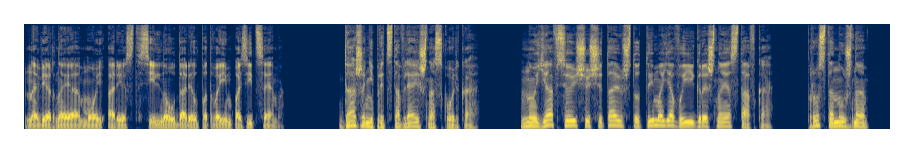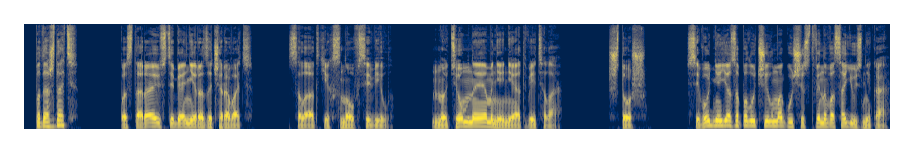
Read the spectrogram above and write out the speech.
«Наверное, мой арест сильно ударил по твоим позициям». «Даже не представляешь, насколько. Но я все еще считаю, что ты моя выигрышная ставка. Просто нужно подождать». «Постараюсь тебя не разочаровать». Сладких снов Севил. Но темная мне не ответила. Что ж, сегодня я заполучил могущественного союзника,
